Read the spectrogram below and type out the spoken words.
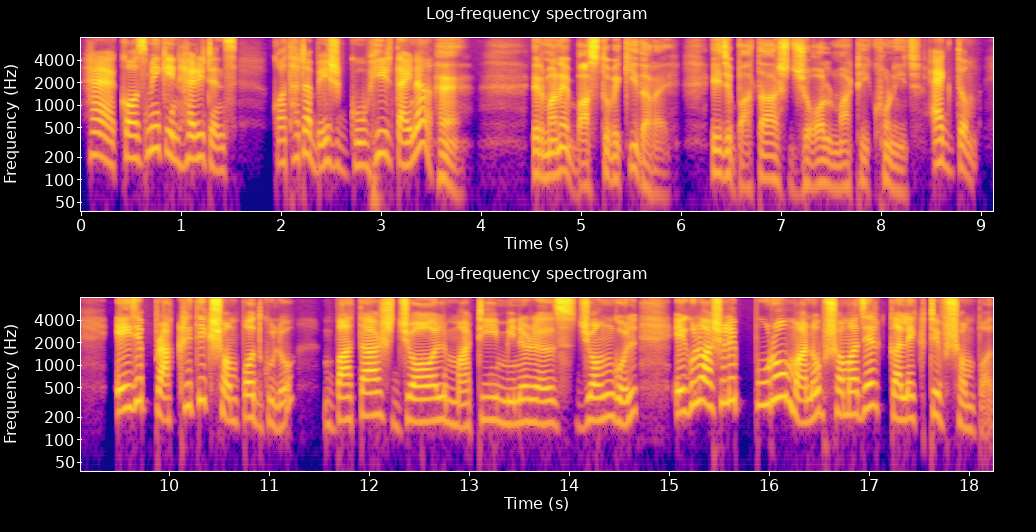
হ্যাঁ কসমিক ইনহেরিটেন্স কথাটা বেশ গভীর তাই না? হ্যাঁ এর মানে বাস্তবে কি দাঁড়ায়? এই যে বাতাস জল মাটি খনিজ। একদম। এই যে প্রাকৃতিক সম্পদগুলো বাতাস জল মাটি মিনারেলস জঙ্গল এগুলো আসলে পুরো মানব সমাজের কালেকটিভ সম্পদ।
